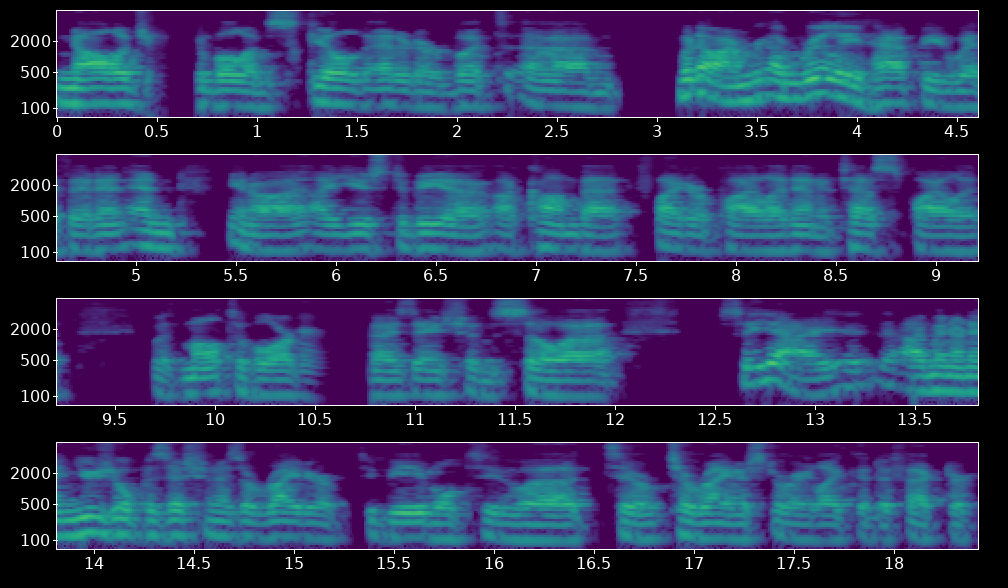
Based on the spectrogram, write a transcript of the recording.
knowledgeable and skilled editor, but um but no, I'm I'm really happy with it. And and you know, I, I used to be a, a, combat fighter pilot and a test pilot with multiple organizations. So uh, so yeah, I, am in an unusual position as a writer to be able to uh, to to write a story like The Defector.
